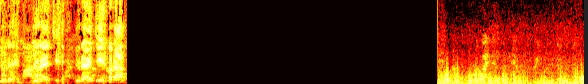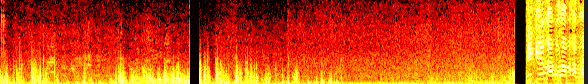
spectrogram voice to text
อยู่ในอยู่ในจีอยู่ในไอจีแล้วนะ พี่กิ้งคะพวกเรามาทำอะไร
